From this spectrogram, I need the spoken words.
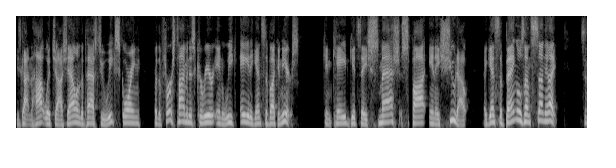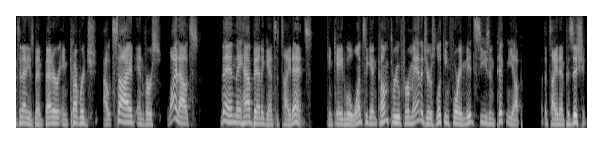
He's gotten hot with Josh Allen in the past two weeks, scoring for the first time in his career in week eight against the Buccaneers. Kincaid gets a smash spot in a shootout against the Bengals on Sunday night. Cincinnati has been better in coverage outside and versus wideouts than they have been against the tight ends. Kincaid will once again come through for managers looking for a midseason pick me up at the tight end position.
